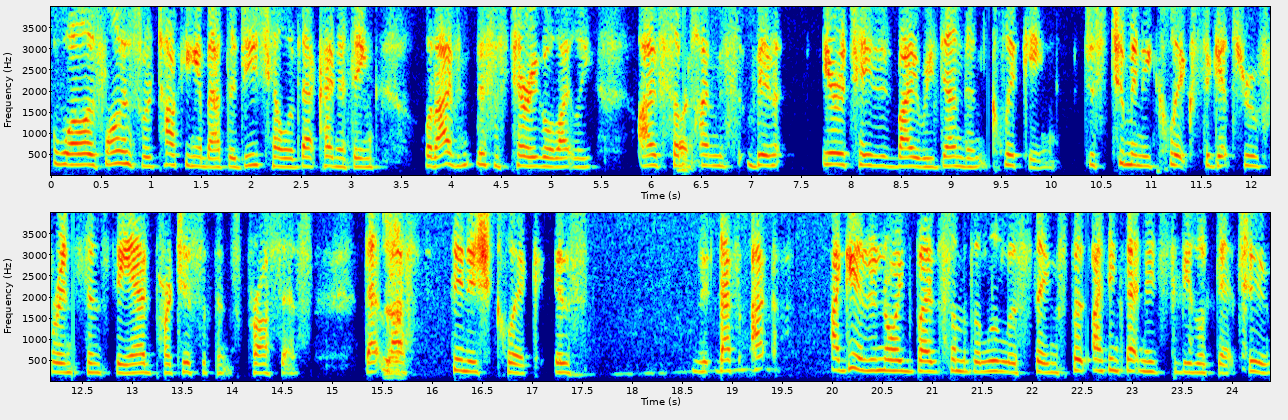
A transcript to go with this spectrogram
well, as long as we're talking about the detail of that kind of thing, what I've this is Terry Golightly. I've sometimes right. been irritated by redundant clicking, just too many clicks to get through, for instance, the add participants process. That yeah. last finish click is that's I, I get annoyed by some of the littlest things, but I think that needs to be looked at too.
